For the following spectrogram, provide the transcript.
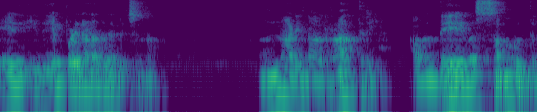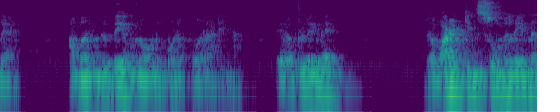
ஏ- இது எப்படி நடந்தது என்று சொன்னான் முன்னாடி நாள் ராத்திரி அவன் தேவ சமூகத்துல அமர்ந்து தேவனோடு கூட போராடினான். தேவ பிள்ளைகளே இந்த வாழ்க்கையின் சூழ்நிலை என்ன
